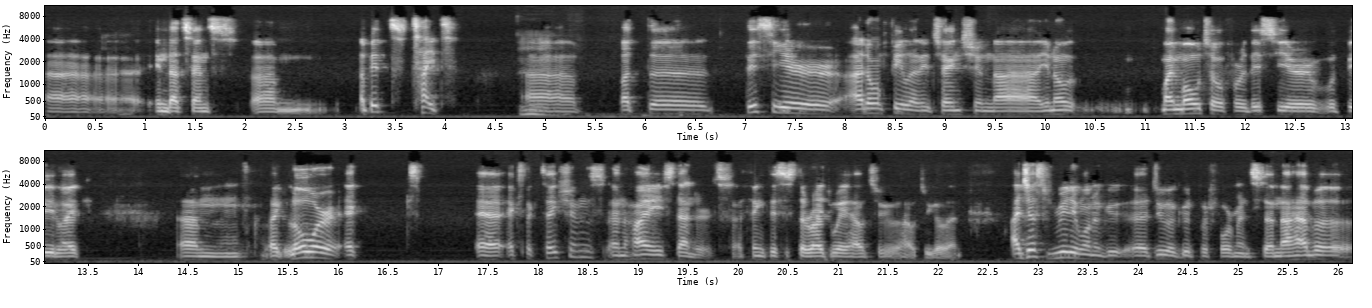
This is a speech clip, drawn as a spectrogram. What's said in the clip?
uh, in that sense, um, a bit tight Mm. Uh, but uh, this year, I don't feel any change in. Uh, you know, my motto for this year would be like, um, like lower ex- uh, expectations and high standards. I think this is the right way how to how to go. And I just really want to go, uh, do a good performance, and I have a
